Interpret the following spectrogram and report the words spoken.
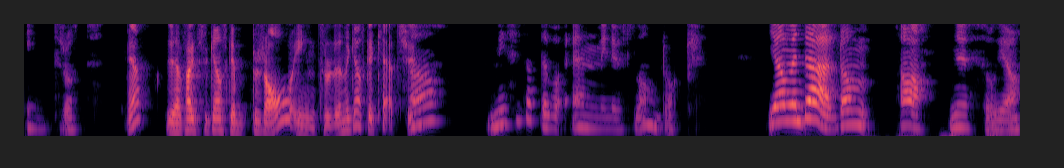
introt. Ja, det är faktiskt ett ganska bra intro, den är ganska catchy. Ja. Minns inte att det var en minut lång dock. Ja men där, de... Ja, nu såg jag.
